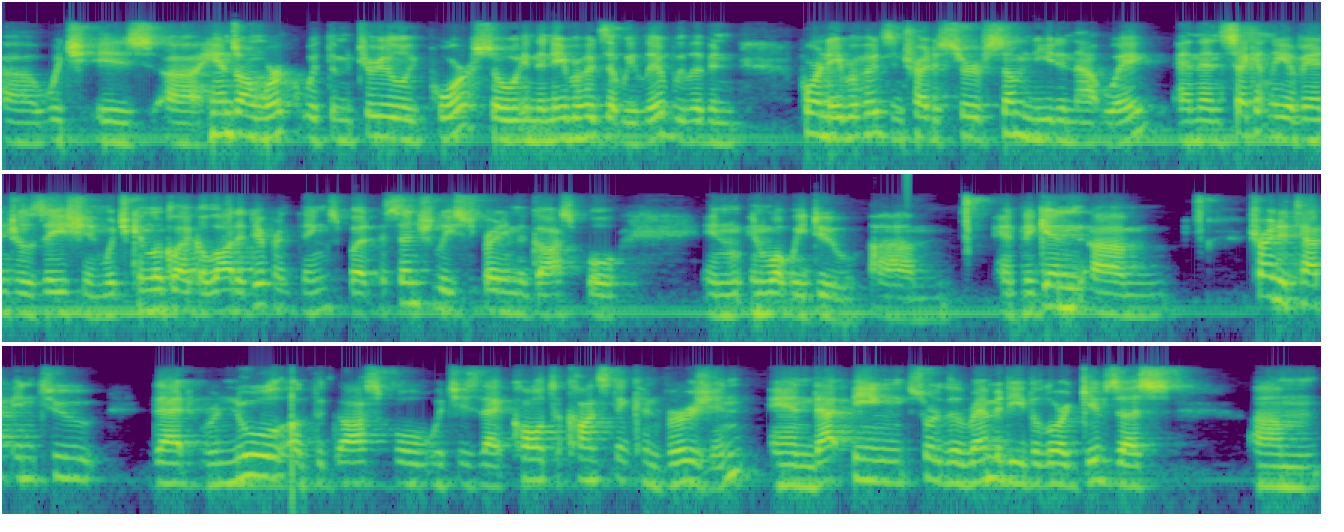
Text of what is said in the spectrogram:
uh, which is uh, hands on work with the materially poor. So, in the neighborhoods that we live, we live in poor neighborhoods and try to serve some need in that way. And then, secondly, evangelization, which can look like a lot of different things, but essentially spreading the gospel in in what we do. Um, and again, um, trying to tap into that renewal of the gospel, which is that call to constant conversion, and that being sort of the remedy the Lord gives us um,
